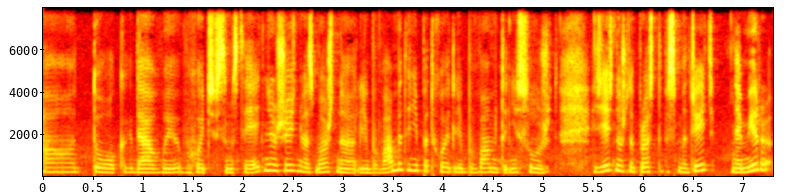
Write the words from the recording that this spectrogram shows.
а, то когда вы выходите в самостоятельную жизнь, возможно, либо вам это не подходит, либо вам это не служит. И здесь нужно просто посмотреть на мир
